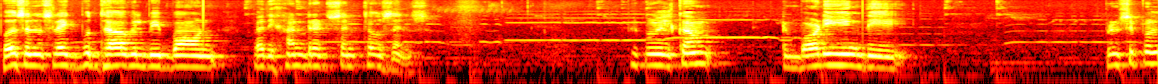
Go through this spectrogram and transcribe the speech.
persons like Buddha will be born by the hundreds and thousands. People will come embodying the principle.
